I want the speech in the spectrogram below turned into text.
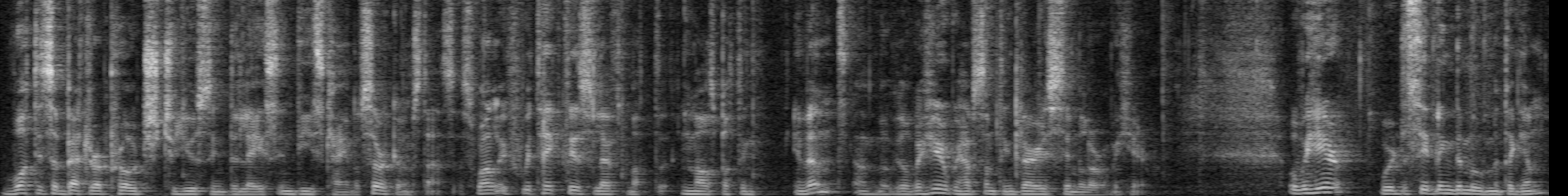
what is a better approach to using delays in these kind of circumstances? Well, if we take this left mouse button event and move it over here, we have something very similar over here. Over here, we're disabling the movement again.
